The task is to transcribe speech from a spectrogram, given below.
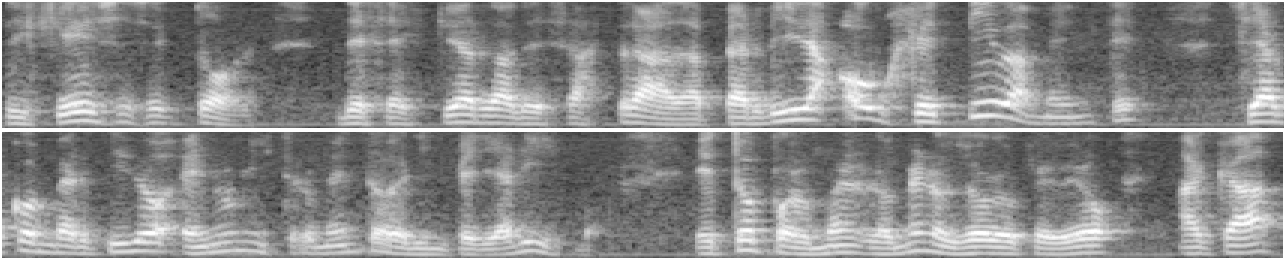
de que ese sector de esa izquierda desastrada, perdida objetivamente, se ha convertido en un instrumento del imperialismo. Esto por lo menos yo lo que veo acá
